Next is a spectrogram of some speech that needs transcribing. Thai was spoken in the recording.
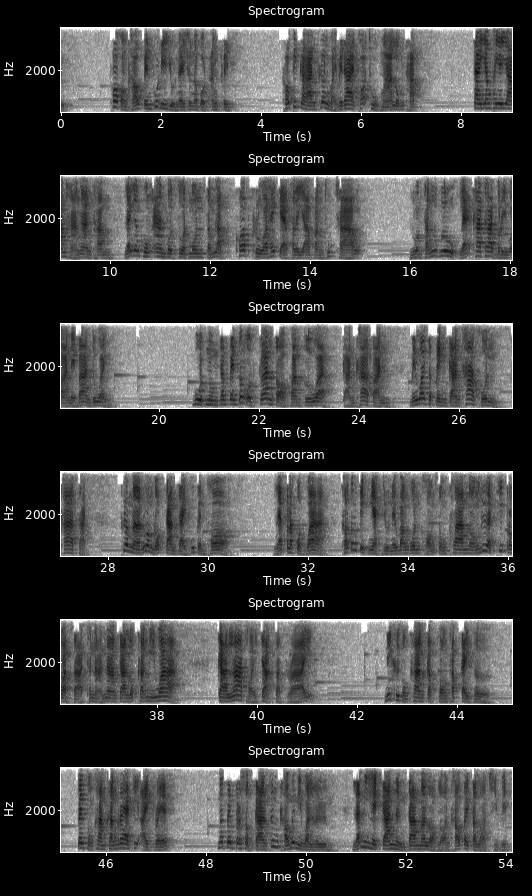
พ่อของเขาเป็นผู้ดีอยู่ในชนบทอังกฤษ เขาพิการเคลื่อนไหวไม่ได้เพราะถูกม้าล้มทับ แต่ยังพยายามหางานทำและยังคงอ่านบทสวดมนต์สำหรับครอบครัวให้แก่ภรรยาฟังทุกเช้า รวมทั้งลูกๆ และข้าทาสบริวารในบ้านด้วย บูดหนุ่มจำเป็นต้องอดกลั้นต่อความกลัว การฆ่าฟัน ไม่ว่าจะเป็นการฆ่าคนฆ่าสัตว์ เพื่อมาร่วมรบตามใจผู้เป็นพ่อ และปรากฏว่าเขาต้องติดแงกอยู่ในวังวนของสงครามนองเลือดที่ประวัติศาสตร์ขนานนามการลบครั้งนี้ว่า การล่าถอยจากสัตว์ร้าย นี่คือสงครามกับกองทัพไกเซอร์ เป็นสงครามครั้งแรกที่ไอเบรส มันเป็นประสบการณ์ซึ่งเขาไม่มีวันลืม และมีเหตุการณ์หนึ่งตามมาหลอกหลอนเขาไปตลอดชีวิต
